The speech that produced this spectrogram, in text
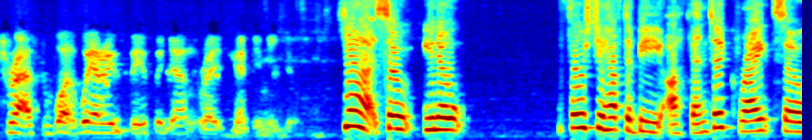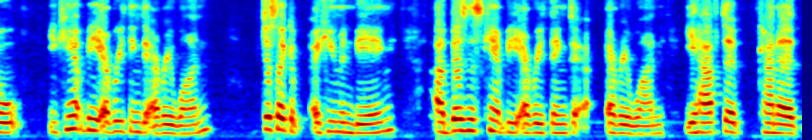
trust. What, where is this again, right? Happy medium. Yeah. So, you know, first you have to be authentic, right? So you can't be everything to everyone, just like a, a human being. A business can't be everything to everyone. You have to kind of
